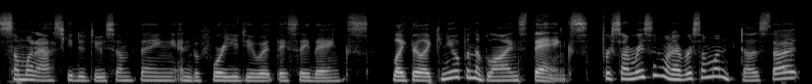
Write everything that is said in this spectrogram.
someone asks you to do something and before you do it, they say thanks? Like they're like, "Can you open the blinds?" Thanks. For some reason, whenever someone does that,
